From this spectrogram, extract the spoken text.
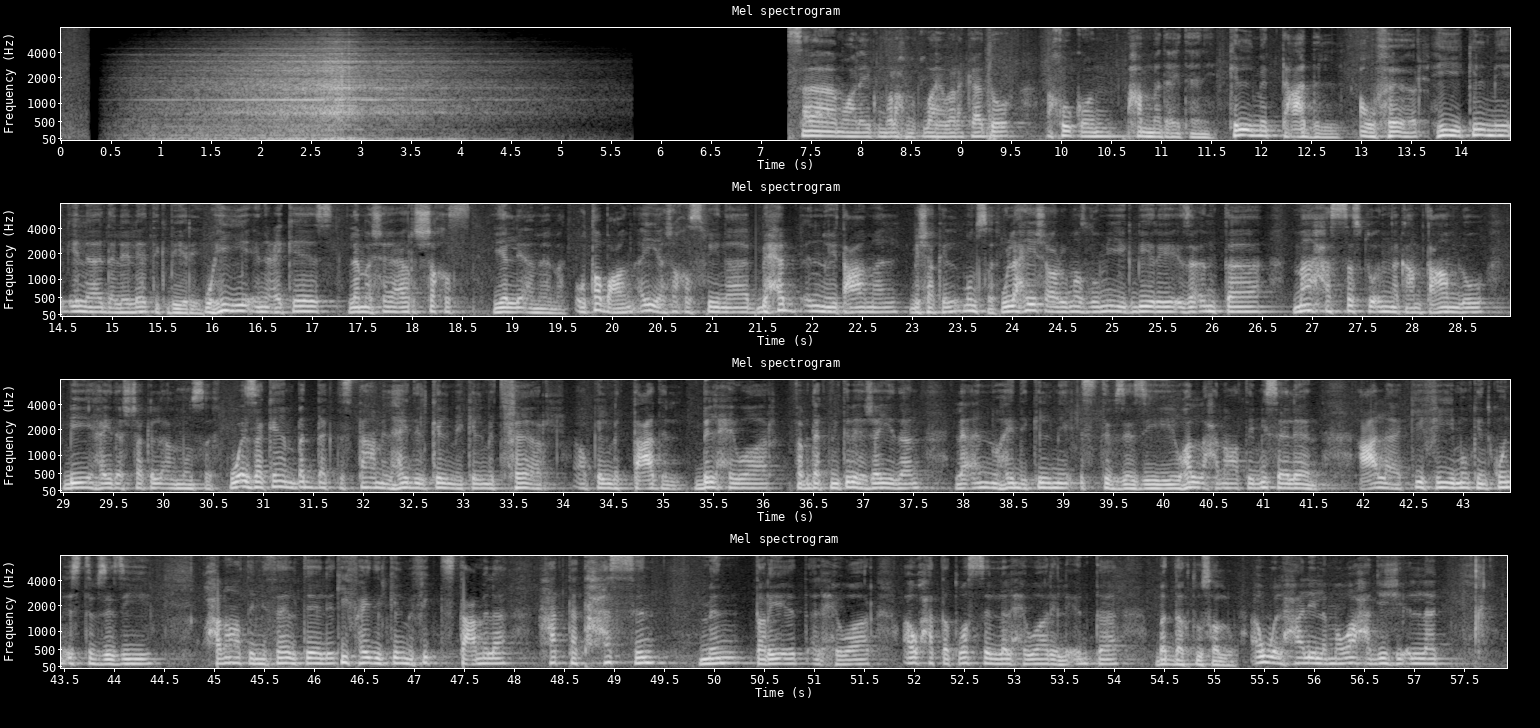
السلام عليكم ورحمة الله وبركاته. أخوكم محمد عيتاني. كلمة عدل أو فير هي كلمة إلى دلالات كبيرة وهي انعكاس لمشاعر الشخص يلي أمامك. وطبعا أي شخص فينا بحب أنه يتعامل بشكل منصف ورح يشعر بمظلومية كبيرة إذا أنت ما حسسته أنك عم تعامله بهيدا الشكل المنصف. وإذا كان بدك تستعمل هيدي الكلمة كلمة فير أو كلمة عدل بالحوار فبدك تنتبه جيدا لأنه هيدي كلمة استفزازية. وهلأ حنعطي مثالين على كيف هي ممكن تكون استفزازية. وحنعطي مثال ثالث كيف هيدي الكلمة فيك تستعملها حتى تحسن من طريقة الحوار أو حتى توصل للحوار اللي أنت بدك توصل له أول حالة لما واحد يجي يقول لك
